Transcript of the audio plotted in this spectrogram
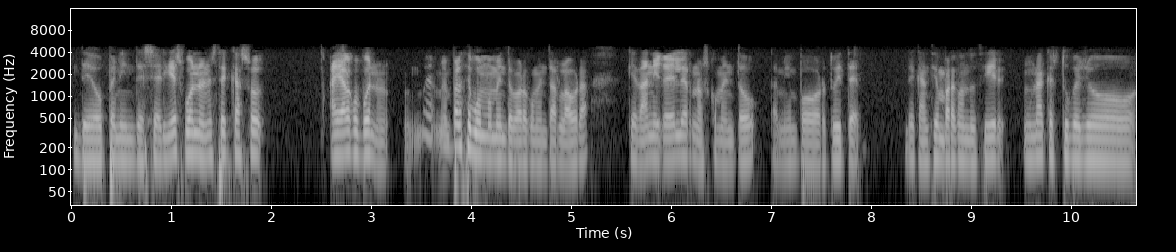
de opening de series, bueno, en este caso hay algo, bueno, me parece buen momento para comentarlo ahora, que Danny Geller nos comentó también por Twitter de canción para conducir, una que estuve yo,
